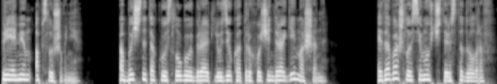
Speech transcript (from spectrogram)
Премиум обслуживание. Обычно такую услугу выбирают люди, у которых очень дорогие машины. Это обошлось ему в 400 долларов.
